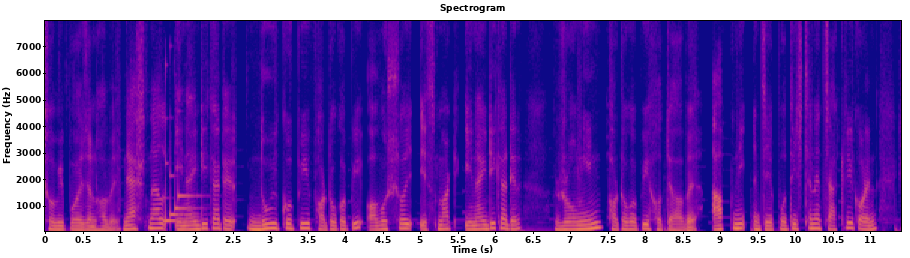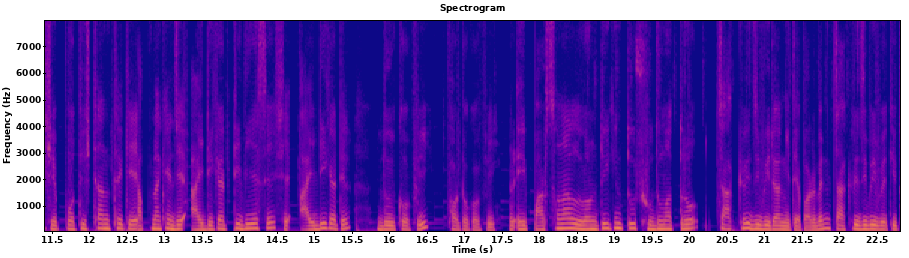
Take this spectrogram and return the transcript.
ছবি প্রয়োজন হবে। ন্যাশনাল এনআইডি কার্ডের দুই কপি ফটোকপি, অবশ্যই স্মার্ট এনআইডি কার্ডের রঙিন ফটোকপি হতে হবে। আপনি যে প্রতিষ্ঠানে চাকরি করেন, সে প্রতিষ্ঠান থেকে আপনাকে যে আইডি কার্ডটি দিয়েছে, সে আইডি কার্ডের দুই কপি ফটোকপি এই পার্সোনাল লোনটি কিন্তু শুধুমাত্র চাকরিজীবীরা নিতে পারবেন। চাকরিজীবী ব্যতীত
